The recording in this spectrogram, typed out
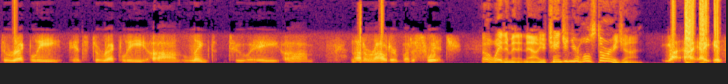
directly it's directly uh, linked to a um, not a router but a switch. Oh, wait a minute now. You're changing your whole story, John. Yeah, I, I, it's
